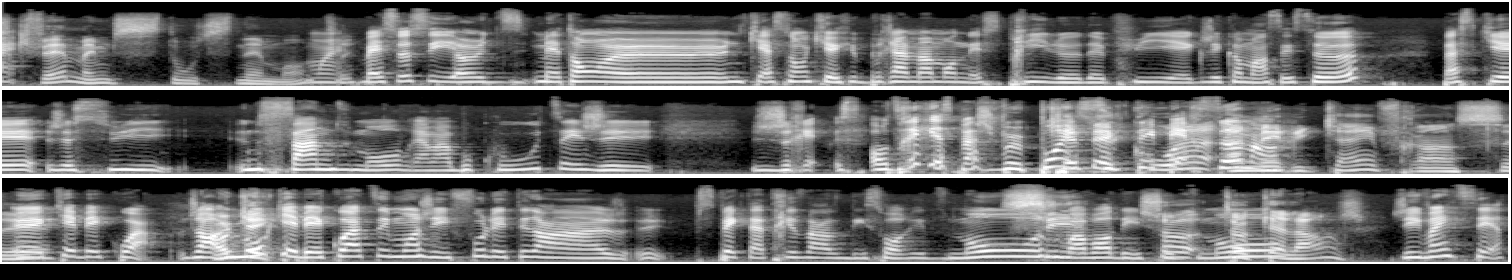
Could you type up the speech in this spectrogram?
ce qu'il fait, même si c'est au cinéma. Ben ça, c'est, un, mettons, un- une question qui occupe vraiment mon esprit là, depuis euh, que j'ai commencé ça. Parce que je suis une fan d'humour vraiment beaucoup. Tu sais, j'ai- je on dirait que c'est parce que je veux pas insulter personne. en- américain, français. Euh, québécois. Genre, Ok. humour québécois. Tu sais, moi, j'ai full été dans, euh, spectatrice dans des soirées d'humour. Je Si- vais avoir des shows T'as t'as d'humour. quel âge? J'ai 27.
